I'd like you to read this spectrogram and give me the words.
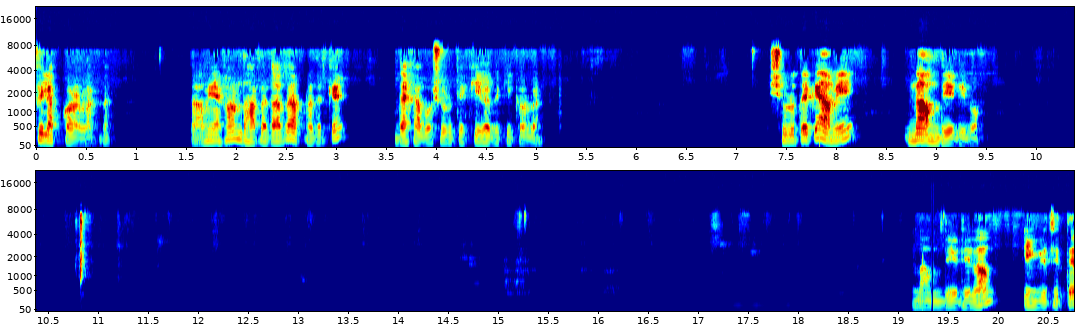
ফিল আপ করা লাগবে। তো আমি এখন ধাপে ধাপে আপনাদেরকে দেখাবো শুরুতে কীভাবে কি করবেন। শুরু থেকে আমি নাম দিয়ে দিব। নাম দিয়ে দিলাম ইংরেজিতে।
